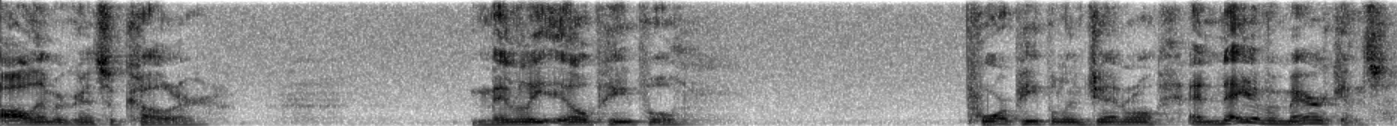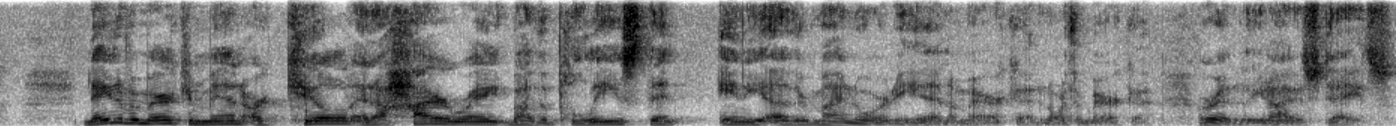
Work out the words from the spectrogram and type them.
all immigrants of color, mentally ill people, poor people in general, and Native Americans. Native American men are killed at a higher rate by the police than any other minority in America, North America, or in the United States.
